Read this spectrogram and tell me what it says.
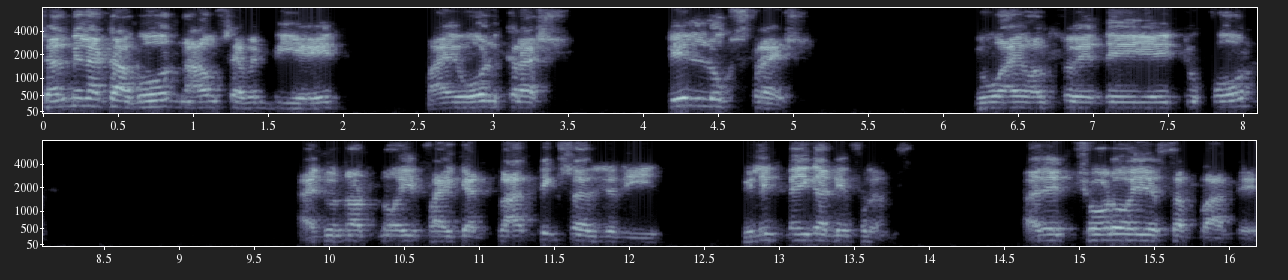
Sharmila Tagore, now 78, my old crush, still looks fresh. Do I also at the age to four? I do not know if I get plastic surgery, will it make a difference? अरे छोड़ो ये सब बातें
